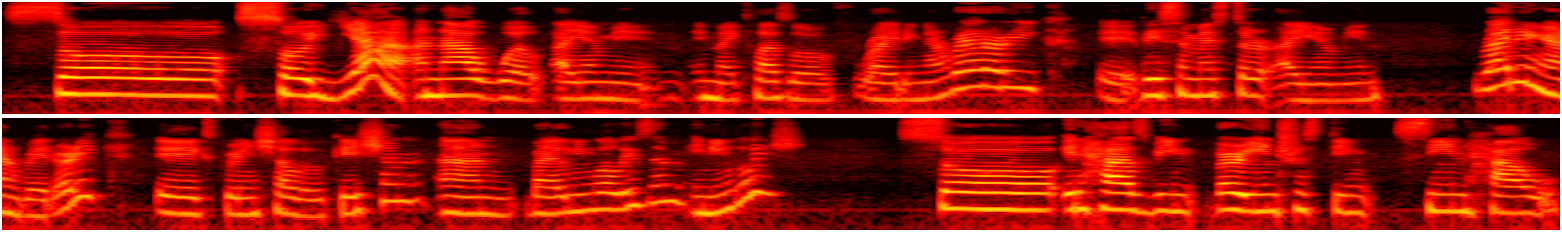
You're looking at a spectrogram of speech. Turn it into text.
So so yeah and now well I am in, in my class of writing and rhetoric. Uh, this semester I am in writing and rhetoric uh, experiential education and bilingualism in English. So it has been very interesting seeing how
